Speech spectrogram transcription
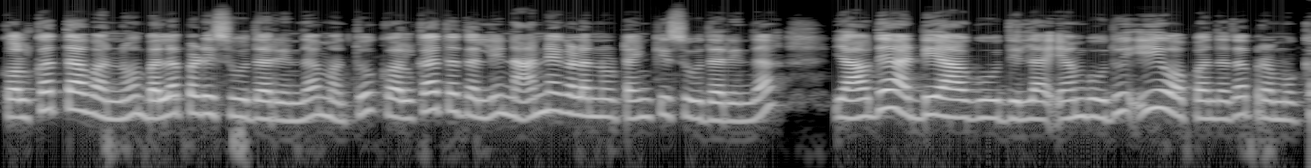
ಕೋಲ್ಕತ್ತಾವನ್ನು ಬಲಪಡಿಸುವುದರಿಂದ ಮತ್ತು ಕೋಲ್ಕತ್ತಾದಲ್ಲಿ ನಾಣ್ಯಗಳನ್ನು ಟಂಕಿಸುವುದರಿಂದ ಯಾವುದೇ ಅಡ್ಡಿಯಾಗುವುದಿಲ್ಲ ಎಂಬುದು ಈ ಒಪ್ಪಂದದ ಪ್ರಮುಖ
